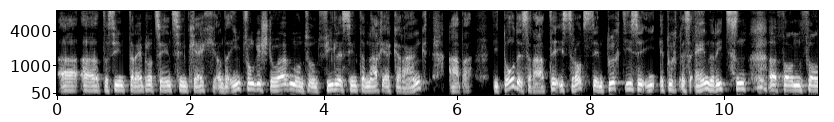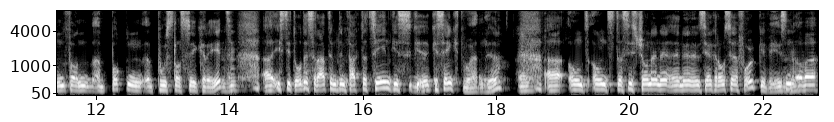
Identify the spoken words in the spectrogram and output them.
Äh, äh, da sind drei Prozent sind gleich an der Impfung gestorben und, und viele sind danach erkrankt. Aber die Todesrate ist trotzdem durch diese, durch das Einritzen äh, von, von, von Bockenpustelsekret, mhm. äh, ist die Todesrate um den Faktor 10 ges, mhm. gesenkt worden. Ja? ja. Äh, und, und das ist schon eine, eine sehr großer Erfolg gewesen. Mhm. Aber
